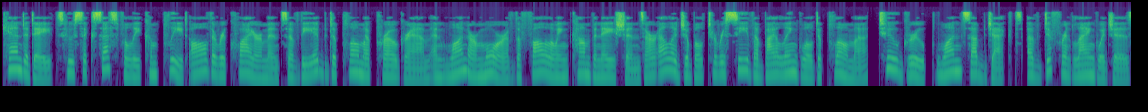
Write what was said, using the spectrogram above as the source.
Candidates who successfully successfully complete all the requirements of the IB diploma program and one or more of the following combinations are eligible to receive a bilingual diploma, two Group 1 subjects of different languages,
